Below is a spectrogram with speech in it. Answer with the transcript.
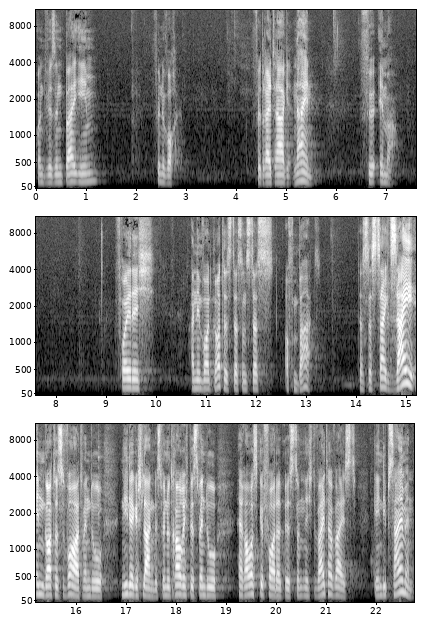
und wir sind bei ihm für eine Woche, für drei Tage. Nein, für immer. Freue dich an dem Wort Gottes, das uns das offenbart, dass das zeigt. Sei in Gottes Wort, wenn du niedergeschlagen bist, wenn du traurig bist, wenn du herausgefordert bist und nicht weiter weißt. Geh in die Psalmen.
